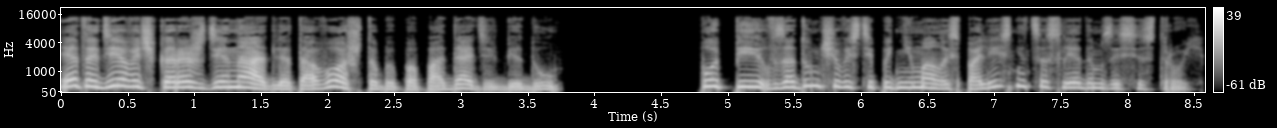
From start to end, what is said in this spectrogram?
Эта девочка рождена для того, чтобы попадать в беду. Поппи в задумчивости поднималась по лестнице следом за сестрой.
